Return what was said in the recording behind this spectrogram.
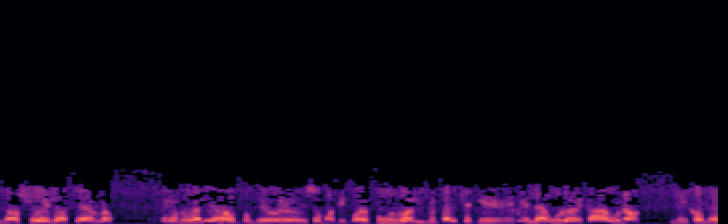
no suelo hacerlo, pero me dolió, porque eh, somos tipo de fútbol y me parece que el laburo de cada uno, me dijo, me,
